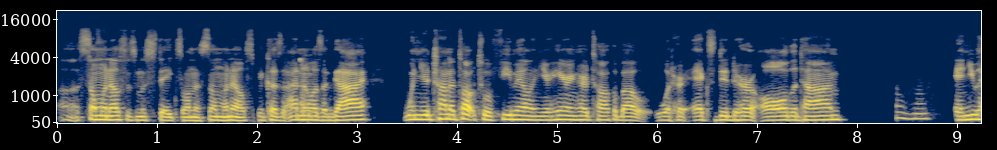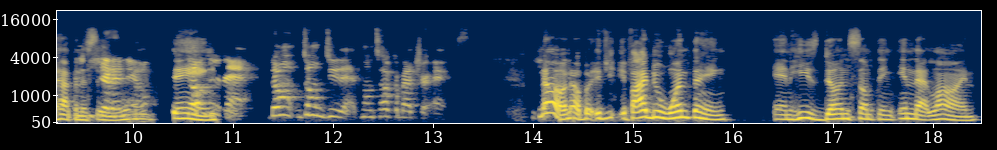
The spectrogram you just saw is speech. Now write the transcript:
uh, someone else's mistakes onto someone else because I know as a guy, when you're trying to talk to a female and you're hearing her talk about what her ex did to her all the time, Mhm. and you happen to You say shouldn't one do. Don't do that. Don't don't do that. Don't talk about your ex. no, no. But if you, if I do one thing and he's done something in that line,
